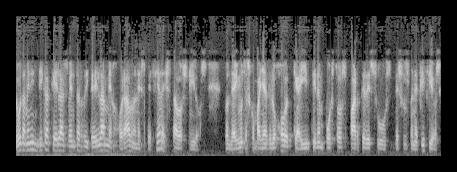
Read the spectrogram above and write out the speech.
Luego también indica que las ventas retail han mejorado, en especial Estados Unidos, donde hay muchas compañías de lujo que ahí tienen puestos parte de sus, de sus beneficios.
